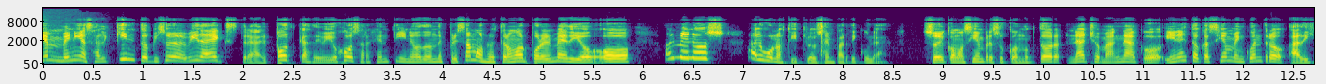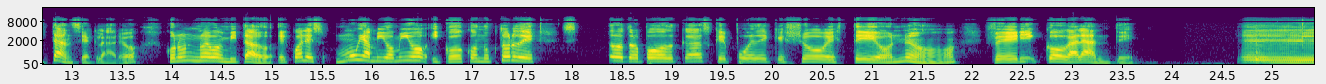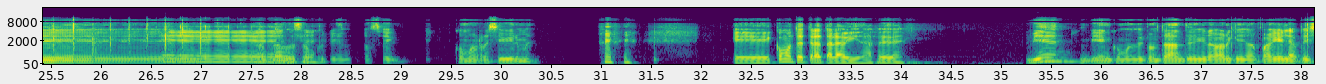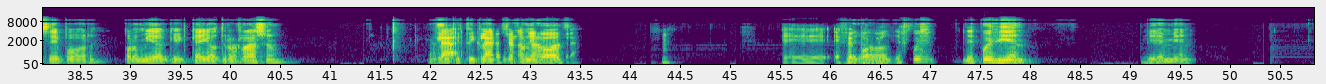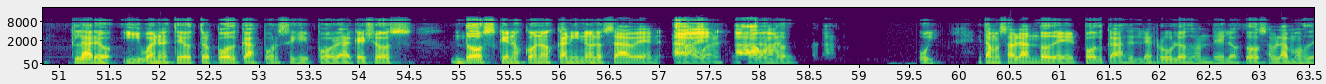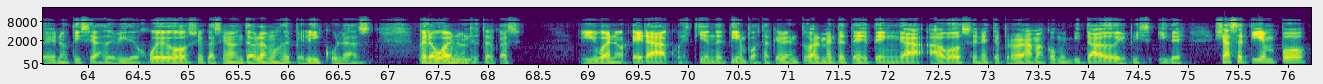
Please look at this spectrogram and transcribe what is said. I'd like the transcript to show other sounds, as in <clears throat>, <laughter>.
Bienvenidos bienvenidas al quinto episodio de Vida Extra, el podcast de videojuegos argentino donde expresamos nuestro amor por el medio o al menos algunos títulos en particular. Soy como siempre su conductor Nacho Magnaco y en esta ocasión me encuentro a distancia, claro, con un nuevo invitado, el cual es muy amigo mío y co-conductor de otro podcast que puede que yo esté o no, Federico Galante. Eh... Eh. Me aplaudo yo porque no sé cómo recibirme. <laughs> Eh, ¿Cómo te trata la vida, Fede? Bien, bien, como te contaba antes de grabar, que apagué la PC por, por miedo a que caiga otro rayo. Así Cla- que estoy con claro, yo no tengo otra. <laughs> Eh, F por Pero mí. después, después bien. Bien, bien. Claro, y bueno, este otro podcast, por si, por aquellos dos que nos conozcan y no lo saben, ah, bueno, estamos hablando. Uy, estamos hablando del podcast del Les Rulos, donde los dos hablamos de noticias de videojuegos y ocasionalmente hablamos de películas. Pero bueno, en este caso. Y bueno, era cuestión de tiempo hasta que eventualmente te tenga a vos en este programa como invitado. Y de, ya hace tiempo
